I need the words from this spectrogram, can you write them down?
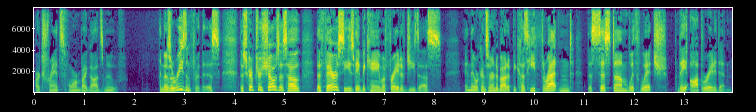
are transformed by God's move. And there's a reason for this. The scripture shows us how the Pharisees they became afraid of Jesus and they were concerned about it because he threatened the system with which they operated in.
